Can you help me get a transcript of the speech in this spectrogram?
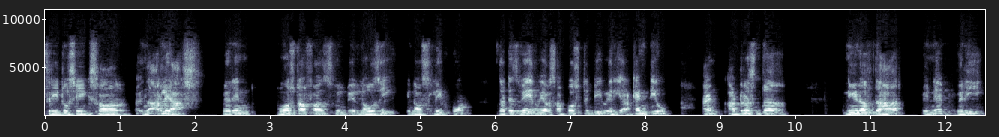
three to six or in the early hours, wherein most of us will be lousy in our sleep mode. That is where we are supposed to be very attentive and address the need of the heart in a very,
